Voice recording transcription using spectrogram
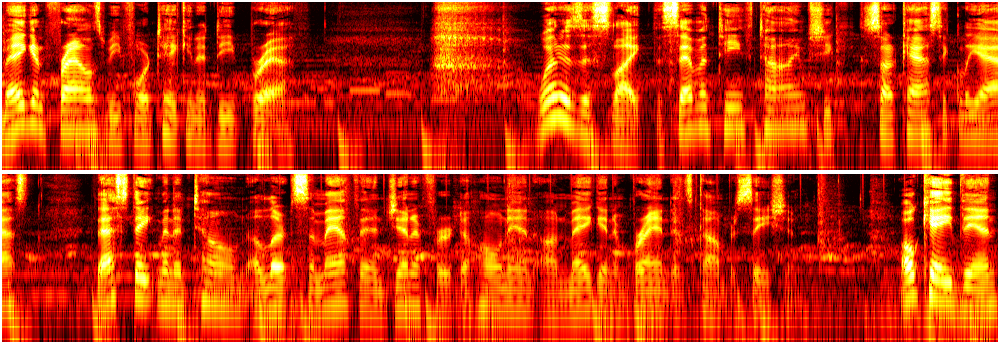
Megan frowns before taking a deep breath. What is this like, the 17th time? she sarcastically asked. That statement and tone alerts Samantha and Jennifer to hone in on Megan and Brandon's conversation. Okay, then,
